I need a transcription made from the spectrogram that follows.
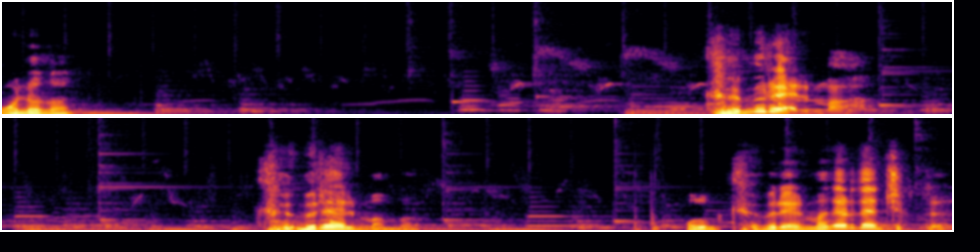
O ne lan? Kömür elma. Kömür elma mı? Oğlum kömür elma nereden çıktı?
